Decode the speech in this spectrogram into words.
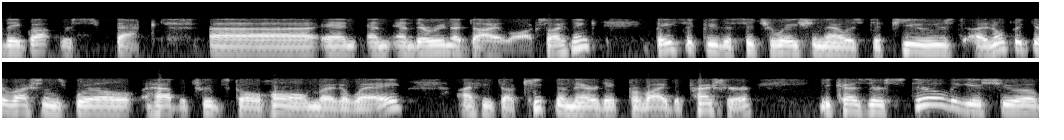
they've got respect, uh, and and and they're in a dialogue. So I think basically the situation now is diffused. I don't think the Russians will have the troops go home right away. I think they'll keep them there to provide the pressure because there's still the issue of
